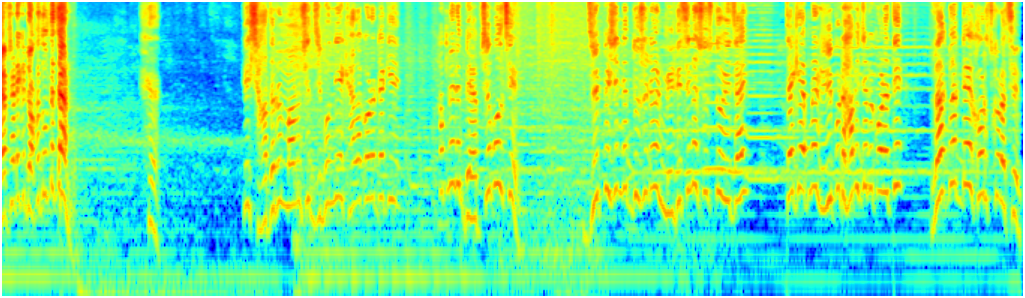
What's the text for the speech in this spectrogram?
ব্যবসাটাকে ডকা তুলতে চান? এই সাধারণ মানুষের জীবন নিয়ে খেলা করাটা কি আপনারা ব্যবসা বলছেন? যে পেশেন্টের দুশো টাকার মেডিসিনে সুস্থ হয়ে যায়, তাকে আপনার রিপোর্ট হাবি যাবে করাতে লাখ লাখ টাকা খরচ করাচ্ছেন।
